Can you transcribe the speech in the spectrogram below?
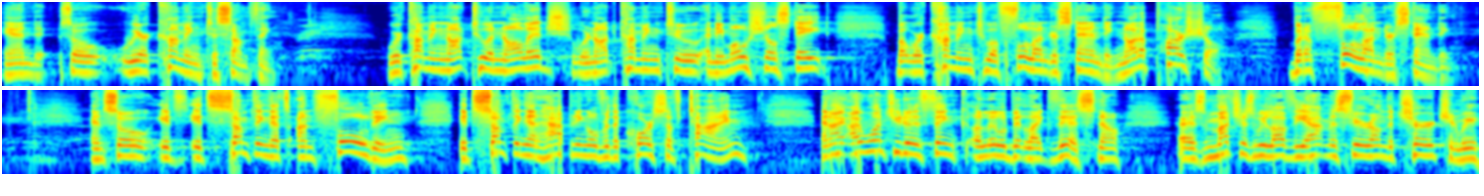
And so we're coming to something. We're coming not to a knowledge, we're not coming to an emotional state, but we're coming to a full understanding, not a partial but a full understanding. And so it's, it's something that's unfolding, it's something that's happening over the course of time. And I, I want you to think a little bit like this. Now, as much as we love the atmosphere around the church, and we,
